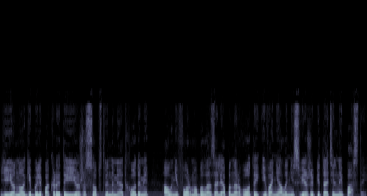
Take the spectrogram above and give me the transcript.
Ее ноги были покрыты ее же собственными отходами, а униформа была заляпана рвотой и воняла несвежей питательной пастой.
